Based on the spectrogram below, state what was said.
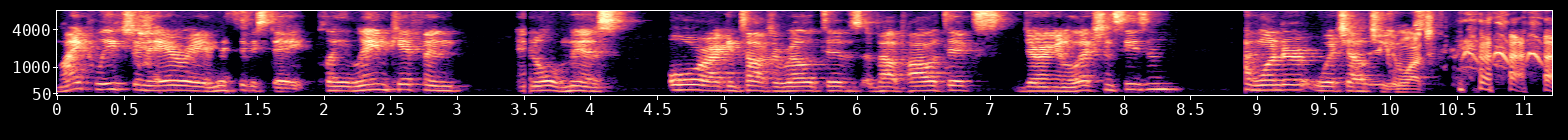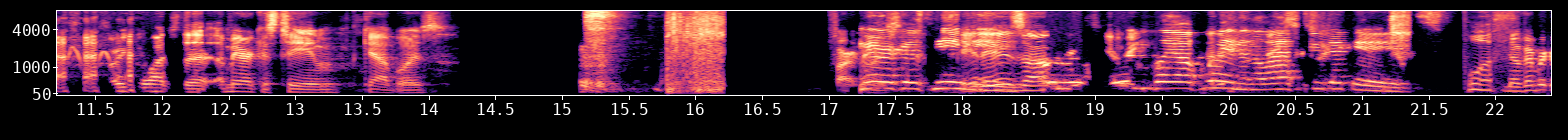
Mike Leach in the air raid at Mississippi State play Lane Kiffin and Ole Miss, or I can talk to relatives about politics during an election season? I wonder which I'll choose. You can watch, or you can watch the America's Team Cowboys. Fart noise. America's team. It is on Only playoff win in the last two decades. Woof. November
